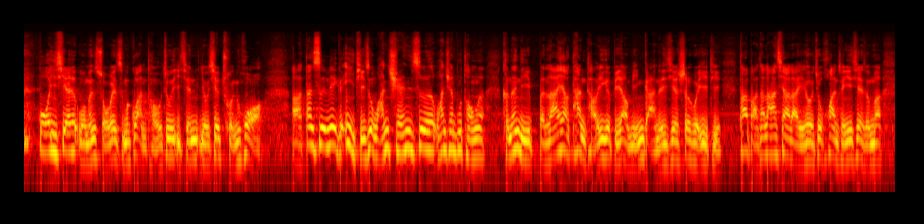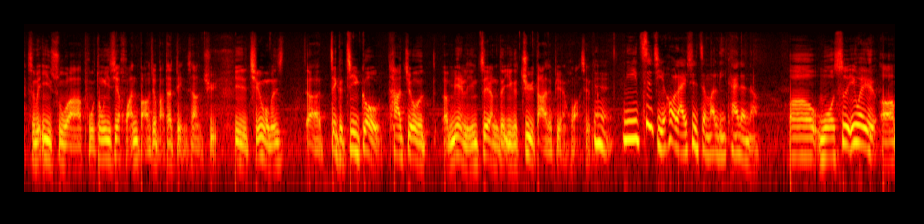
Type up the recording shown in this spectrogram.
播一些我们所谓什么罐头，就是以前有些存货啊，但是那个议题就完全是完全不同了。可能你本来要探讨一个比较敏感的一些社会议题，他把它拉下下来以后，就换成一些什么什么艺术啊，普通一些环保就把它顶上去。其实我们呃这个机构，它就呃面临这样的一个巨大的变化。现在，嗯，你自己后来是怎么离开的呢？呃，我是因为呃，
